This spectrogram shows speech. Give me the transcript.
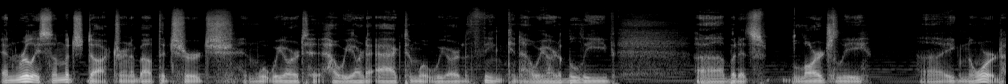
and really so much doctrine about the church and what we are to how we are to act and what we are to think and how we are to believe. Uh, but it's largely uh, ignored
